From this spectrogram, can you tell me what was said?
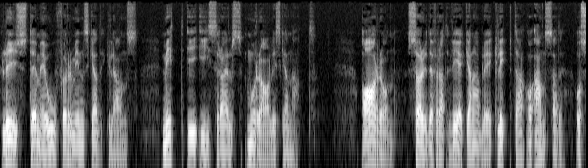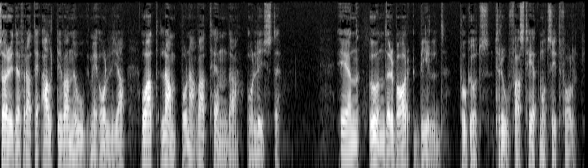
lyste med oförminskad glans mitt i Israels moraliska natt. Aron sörjde för att vekarna blev klippta och ansade och sörjde för att det alltid var nog med olja och att lamporna var tända och lyste. En underbar bild på Guds trofasthet mot sitt folk,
